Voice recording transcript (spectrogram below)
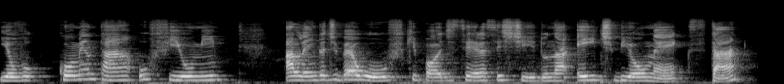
E eu vou comentar o filme a Lenda de Beowulf, que pode ser assistido na HBO Max, tá?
